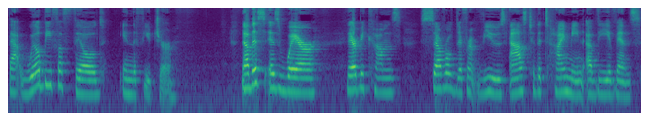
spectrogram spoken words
that will be fulfilled in the future. Now, this is where there becomes several different views as to the timing of the events.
